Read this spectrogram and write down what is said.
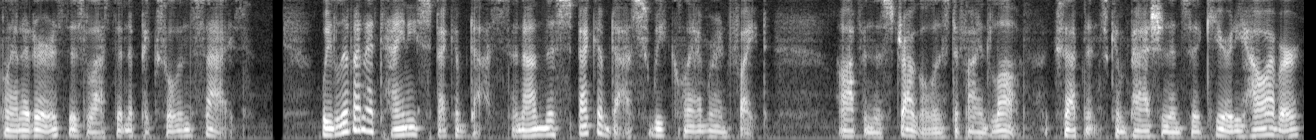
planet Earth is less than a pixel in size. We live on a tiny speck of dust, and on this speck of dust we clamor and fight. Often the struggle is to find love, acceptance, compassion, and security. However,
